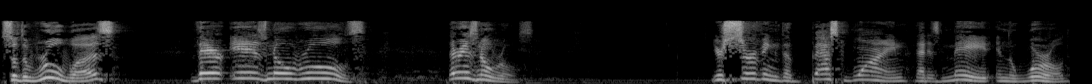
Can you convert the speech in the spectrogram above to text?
So the rule was there is no rules. There is no rules. You're serving the best wine that is made in the world.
